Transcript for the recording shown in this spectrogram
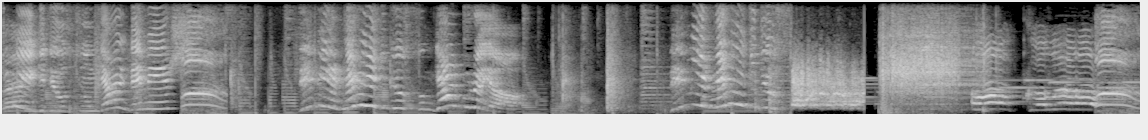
Nereye gidiyorsun? Gel Demir. Demir nereye gidiyorsun? Gel buraya. Demir nereye gidiyorsun? Aa kolum.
